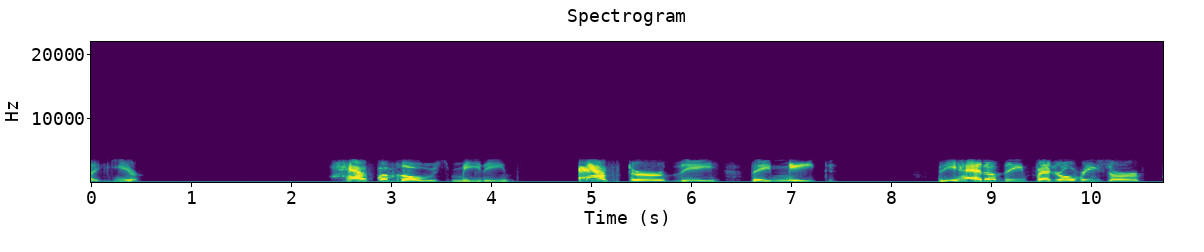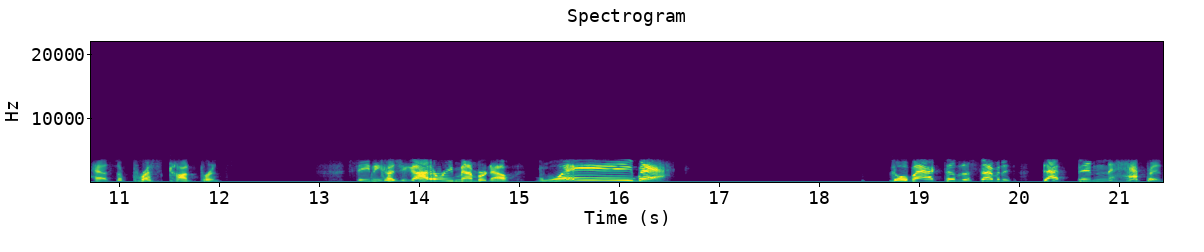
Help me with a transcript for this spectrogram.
a year. Half of those meetings, after the they meet, the head of the Federal Reserve has a press conference. See, because you got to remember now, way back, go back to the 70s, that didn't happen.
